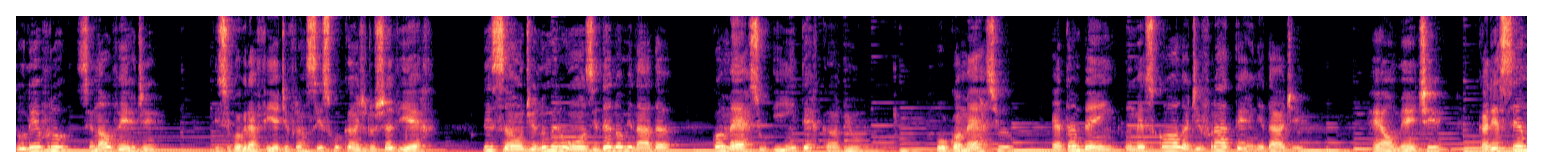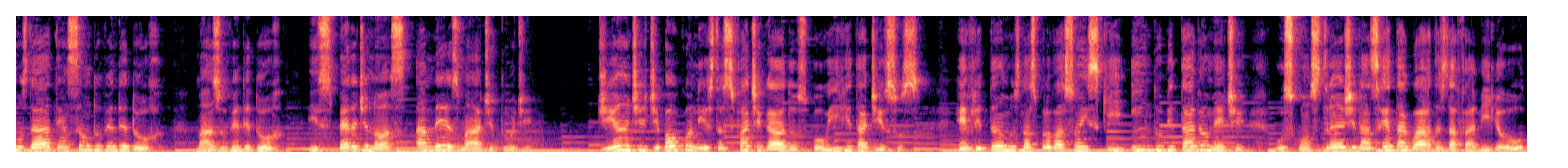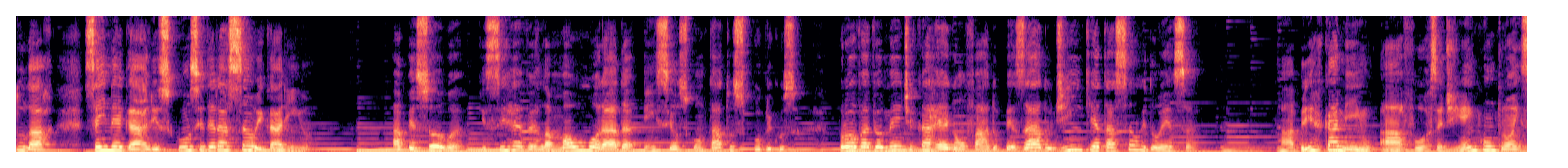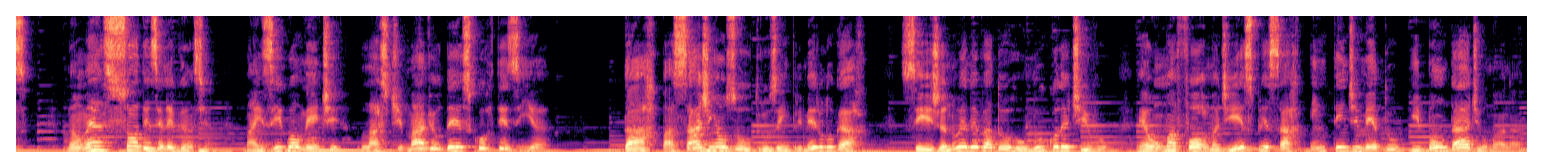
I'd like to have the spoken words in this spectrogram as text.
do livro Sinal Verde, psicografia de Francisco Cândido Xavier, lição de número 11 denominada Comércio e Intercâmbio. O comércio é também uma escola de fraternidade. Realmente, carecemos da atenção do vendedor, mas o vendedor espera de nós a mesma atitude. Diante de balconistas fatigados ou irritadiços, reflitamos nas provações que, indubitavelmente, os constrange nas retaguardas da família ou do lar, sem negar-lhes consideração e carinho. A pessoa que se revela mal-humorada em seus contatos públicos provavelmente carrega um fardo pesado de inquietação e doença. Abrir caminho à força de encontrões não é só deselegância, mas igualmente lastimável descortesia. Dar passagem aos outros em primeiro lugar, seja no elevador ou no coletivo, é uma forma de expressar entendimento e bondade humana.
